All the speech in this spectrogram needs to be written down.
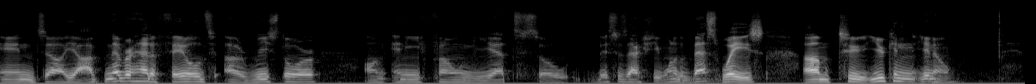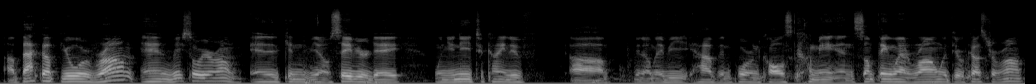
And uh, yeah, I've never had a failed uh, restore on any phone yet, so this is actually one of the best ways um, to, you can, you know, uh, back up your ROM and restore your ROM. And it can, you know, save your day when you need to kind of, uh, you know, maybe have important calls coming and something went wrong with your custom ROM.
